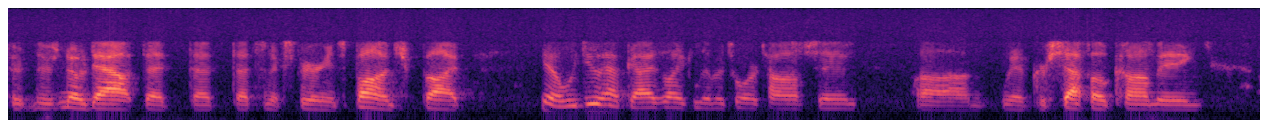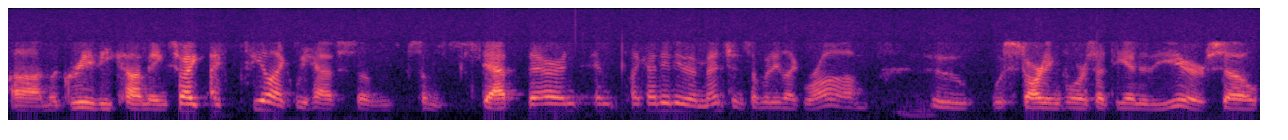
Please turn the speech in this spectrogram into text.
there, there's no doubt that, that that's an experienced bunch. But, you know, we do have guys like Liberatore Thompson. Um, we have Graceffo coming, uh, McGreevy coming. So I, I feel like we have some some depth there. And, and like I didn't even mention somebody like Rom, who was starting for us at the end of the year. So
